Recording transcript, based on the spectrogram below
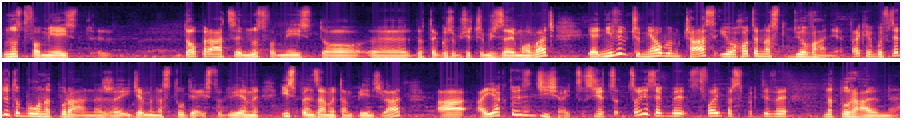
mnóstwo miejsc e, do pracy, mnóstwo miejsc do, e, do tego, żeby się czymś zajmować. Ja nie wiem, czy miałbym czas i ochotę na studiowanie. Tak? Jakby wtedy to było naturalne, że idziemy na studia i studiujemy i spędzamy tam 5 lat, a, a jak to jest dzisiaj? W sensie, co, co jest jakby z twojej perspektywy naturalne?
